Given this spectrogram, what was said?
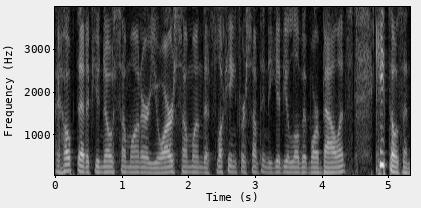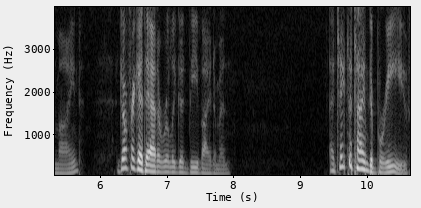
I hope that if you know someone or you are someone that's looking for something to give you a little bit more balance, keep those in mind. Don't forget to add a really good B vitamin. And take the time to breathe.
